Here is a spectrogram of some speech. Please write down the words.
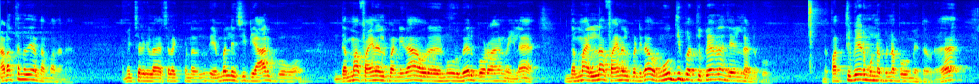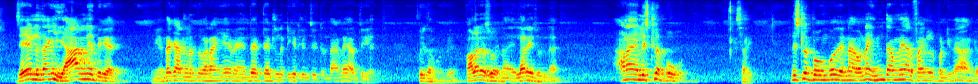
நடத்துனதே அந்த அம்மா தானே. அமைச்சர்களை செலக்ட் பண்ணதுலேருந்து எம்எல்ஏ சீட் யாருக்கு போகும்? இந்த அம்மா ஃபைனல் பண்ணி தான் ஒரு நூறு பேர் போடுறாங்கன்னு வைங்களேன். இந்த அம்மா எல்லாம் ஃபைனல் பண்ணி தான் ஒரு நூற்றி பத்து பேர் தான் ஜெயலலிதாட்ட போகும். இந்த பத்து பேர் முன்ன பின்ன போகுமே தவிர ஜெயலலிதாக்கு யாருன்னே தெரியாது. எந்த காட்டிலேருந்து வராங்க இவன் எந்த தேட்டரில் டிக்கெட் கிழிச்சிட்டு இருந்தாங்கன்னே அது தெரியாது. புரியுதா உங்களுக்கு? பலரை சொல் நான் எல்லாரையும் சொல்லலை. ஆனால் லிஸ்ட்டில் போகும். சாரி லிஸ்ட்டில் போகும்போது என்ன ஆகும்னா இந்த அம்மையார் ஃபைனல் பண்ணி தான் அங்கே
